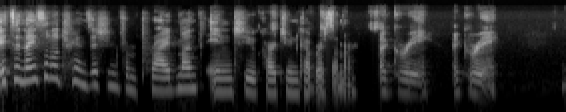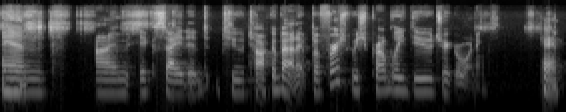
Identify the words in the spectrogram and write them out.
It's a nice little transition from Pride Month into cartoon cover summer. agree, agree, Mm-hmm. and I'm excited to talk about it. But first, we should probably do trigger warnings. Okay.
